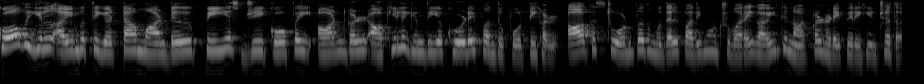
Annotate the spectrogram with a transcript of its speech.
கோவையில் ஐம்பத்தி எட்டாம் ஆண்டு பிஎஸ்ஜி கோப்பை ஆண்கள் அகில இந்திய கூடைப்பந்து போட்டிகள் ஆகஸ்ட் ஒன்பது முதல் பதிமூன்று வரை ஐந்து நாட்கள் நடைபெறுகின்றது.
